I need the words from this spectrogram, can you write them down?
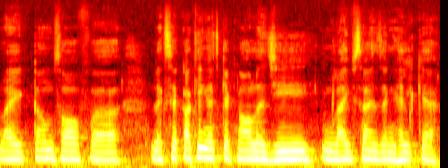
like terms of uh, let's say cutting edge technology in life science and healthcare?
